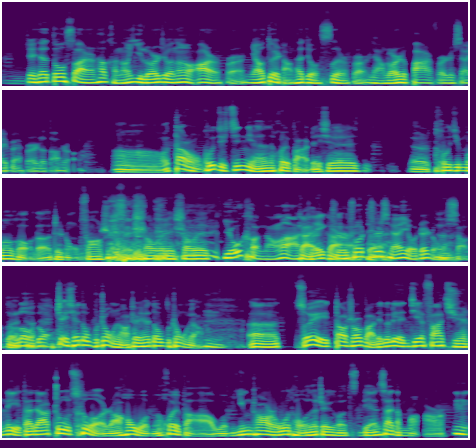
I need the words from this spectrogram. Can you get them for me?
嗯这些都算上，他可能一轮就能有二十分。你要队长他就有四十分，两轮就八十分，就小一百分就到手了。啊，但是我估计今年会把这些就是偷鸡摸狗的这种方式，稍微稍微 有可能啊，改一改只是说之前有这种小的漏洞。这些都不重要，这些都不重要。嗯呃，所以到时候把这个链接发群里，大家注册，然后我们会把我们英超二锅头的这个联赛的码，嗯，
